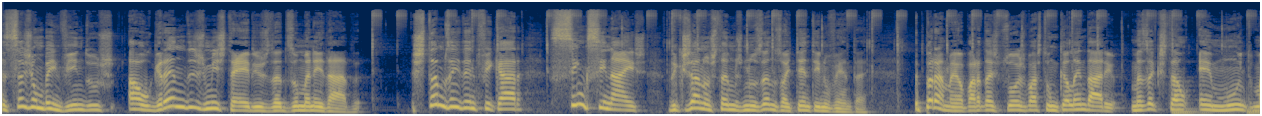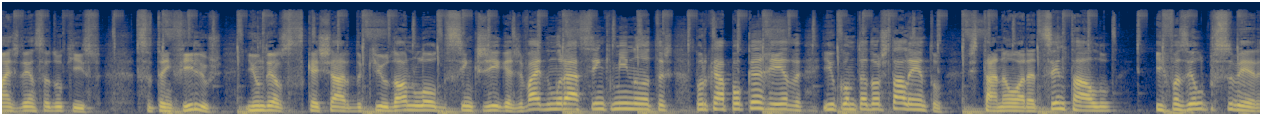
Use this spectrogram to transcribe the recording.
sejam bem-vindos ao Grandes Mistérios da Desumanidade. Estamos a identificar cinco sinais de que já não estamos nos anos 80 e 90. Para a maior parte das pessoas basta um calendário, mas a questão é muito mais densa do que isso. Se tem filhos e um deles se queixar de que o download de 5 GB vai demorar 5 minutos porque há pouca rede e o computador está lento, está na hora de sentá-lo e fazê-lo perceber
